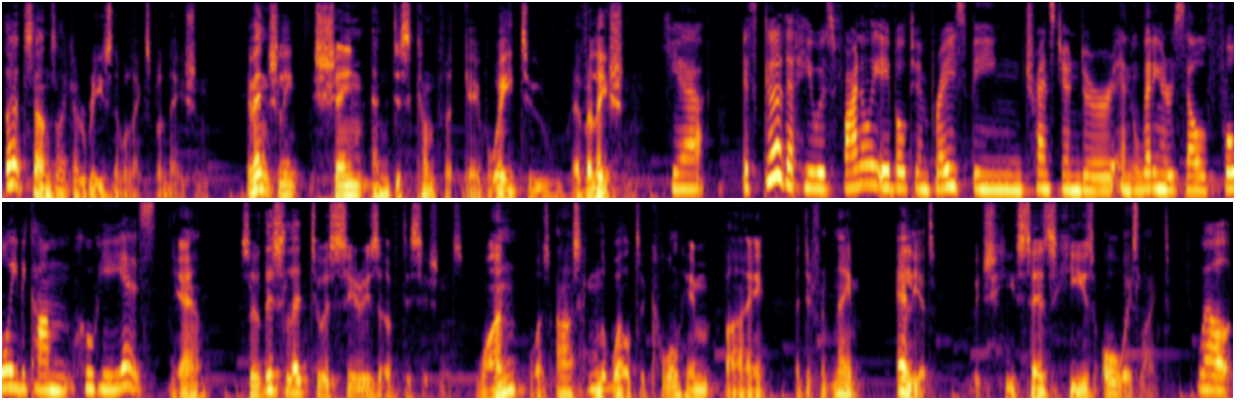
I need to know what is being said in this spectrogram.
that sounds like a reasonable explanation. Eventually, shame and discomfort gave way to revelation. Yeah, it's good that he was finally able to embrace being transgender and letting herself fully become who he is. Yeah. So this led to a series of decisions. One was asking the world to call him by a different name, Elliot, which he says he's always liked. Well,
